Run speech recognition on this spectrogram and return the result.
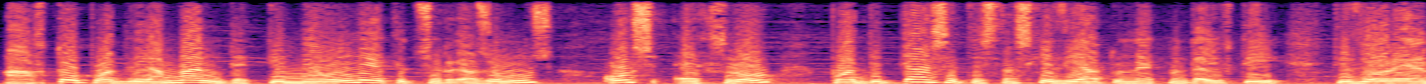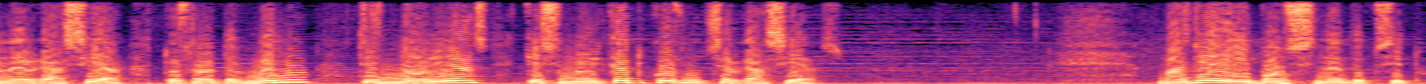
Αυτό που αντιλαμβάνεται την νεολαία και τους εργαζόμενους ως εχθρό που αντιτάσσεται στα σχέδιά του να εκμεταλλευτεί τη δωρεάν εργασία των στρατευμένων, της νεολαίας και συνολικά του κόσμου της εργασίας. Μας λέει λοιπόν στη συνέντευξή του.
